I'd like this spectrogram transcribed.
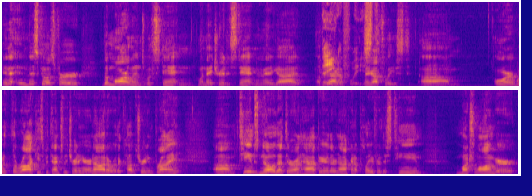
and, and this goes for the Marlins with Stanton when they traded Stanton and they got a They got fleeced. They got fleeced. Um, or with the Rockies potentially trading Arenado or the Cubs trading Bryant. Um, teams know that they're unhappy or they're not going to play for this team much longer.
